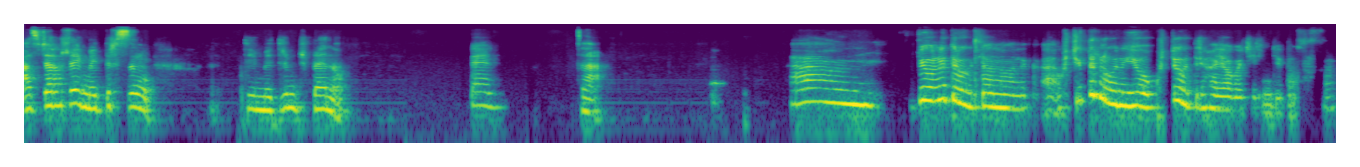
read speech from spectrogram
Аз жаргалыг мэдэрсэн тийм мэдрэмж байна уу? Байна. За. Аа би өнөөдөр өглөө нэг өчигдөр нөгөө нэг юу 30 өдрийн хаяага чиленжийг дуусгасан.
